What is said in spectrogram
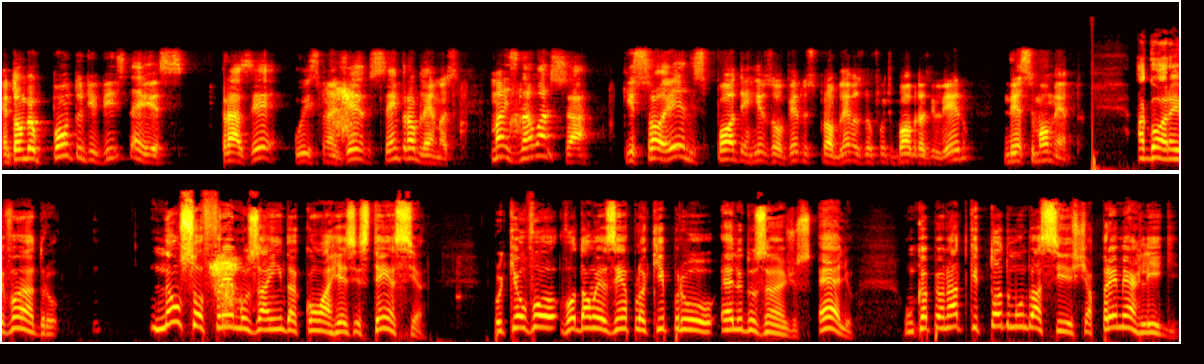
Então, meu ponto de vista é esse: trazer o estrangeiro sem problemas, mas não achar que só eles podem resolver os problemas do futebol brasileiro nesse momento. Agora, Evandro, não sofremos ainda com a resistência, porque eu vou, vou dar um exemplo aqui para o Hélio dos Anjos. Hélio, um campeonato que todo mundo assiste, a Premier League.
